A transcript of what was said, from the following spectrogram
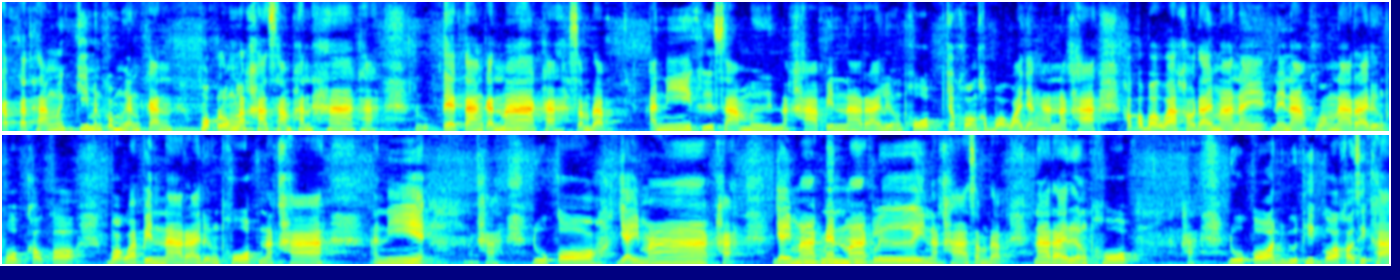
กับกระถางเมื่อกี้มันก็เหมือนกันฮกหลงราคา 3,500ค่ะ แตกต่างกันมากค่ะสำหรับ อันนี้คือ 30,000นะคะ เป็นนารายเรืองภพเจ้าของเขาบอกว่าอย่างนั้นนะคะเขาก็บอกว่าเขาได้มาในในนามของนารายเรืองภพเขาก็บอกว่าเป็นนารายเรืองภพนะคะ อันนี้นะคะดูกอใหญ่มากค่ะ ใหญ่มากแน่นมากเลยนะคะสำหรับนารายเรืองภพค่ะ ดูกออยู่ที่กอเขาสิคะ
